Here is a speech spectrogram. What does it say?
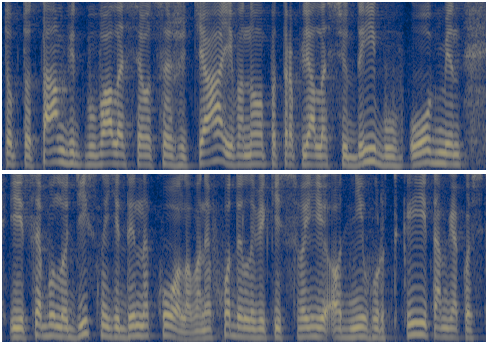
Тобто там відбувалося оце життя, і воно потрапляло сюди, був обмін. І це було дійсно єдине коло. Вони входили в якісь свої одні гуртки, там якось.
